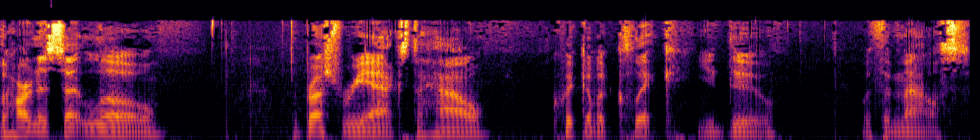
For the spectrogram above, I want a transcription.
The hardness set low, the brush reacts to how quick of a click you do with the mouse.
